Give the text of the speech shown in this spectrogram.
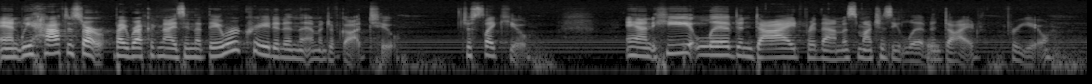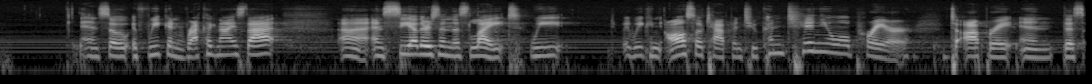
And we have to start by recognizing that they were created in the image of God too, just like you. And he lived and died for them as much as he lived and died for you. And so, if we can recognize that uh, and see others in this light, we, we can also tap into continual prayer to operate in this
